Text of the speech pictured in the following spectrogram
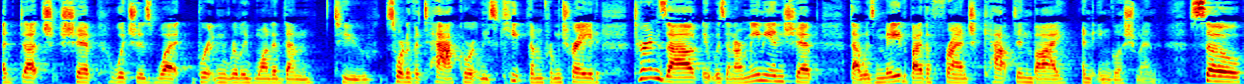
a Dutch ship, which is what Britain really wanted them to sort of attack or at least keep them from trade. Turns out it was an Armenian ship that was made by the French, captained by an Englishman. So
